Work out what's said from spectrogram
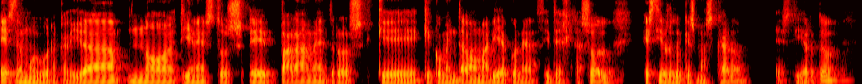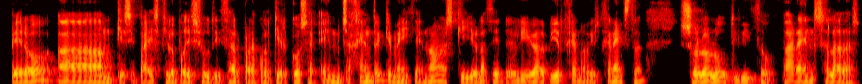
Es de muy buena calidad, no tiene estos eh, parámetros que, que comentaba María con el aceite de girasol. Es cierto que es más caro, es cierto, pero que sepáis que lo podéis utilizar para cualquier cosa. Hay mucha gente que me dice, no, es que yo el aceite de oliva virgen o virgen extra solo lo utilizo para ensaladas.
